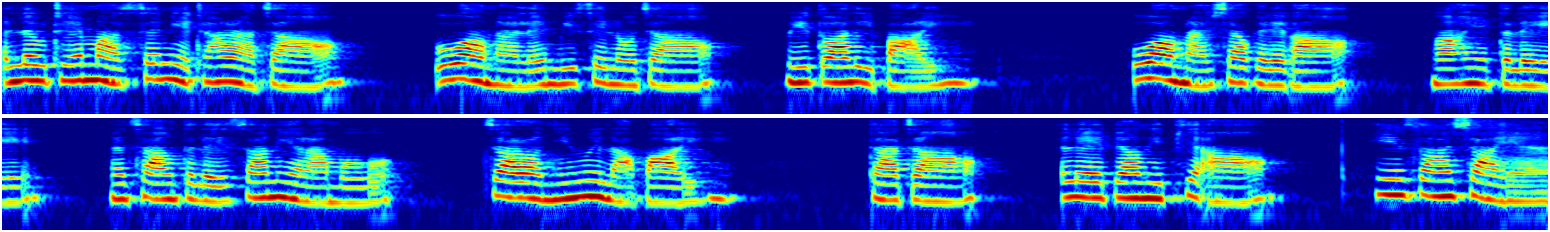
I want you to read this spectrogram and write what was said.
အလုတ်ထဲမှာစိတ်ညစ်ထားတာကြောင့်ဦးအောင်နိုင်လည်းမီးစင်လုံးကြောင့်မေးသွားလိပါရီဦးအောင်နိုင်လျှောက်ကြတဲ့ကငါဟင်းတလေငချောင်းတလေစားနေရတာမို့ကြာတော့ညင်းဝင်လာပါရီဒါကြောင့်အလဲပြောင်းလေးဖြစ်အောင်ဟင်းစားရှာရန်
